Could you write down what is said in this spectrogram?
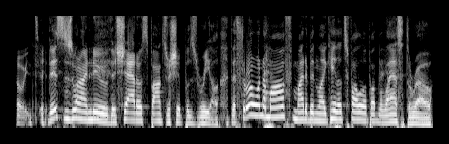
No, he didn't. this is when I knew the shadow sponsorship was real. The throwing them off might have been like, "Hey, let's follow up on the last throw."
